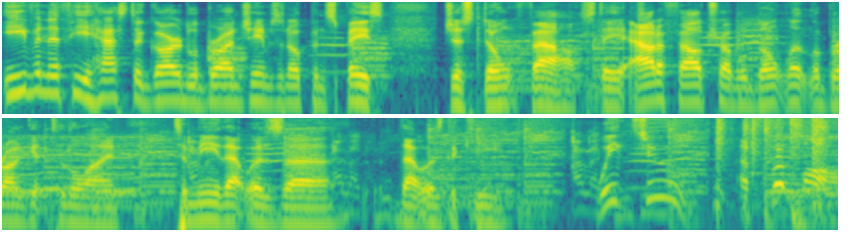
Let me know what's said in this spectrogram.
even if he has to guard LeBron James in open space. Just don't foul. Stay out of foul trouble. Don't let LeBron get to the line. To me, that was uh, that was the key. Week two of football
